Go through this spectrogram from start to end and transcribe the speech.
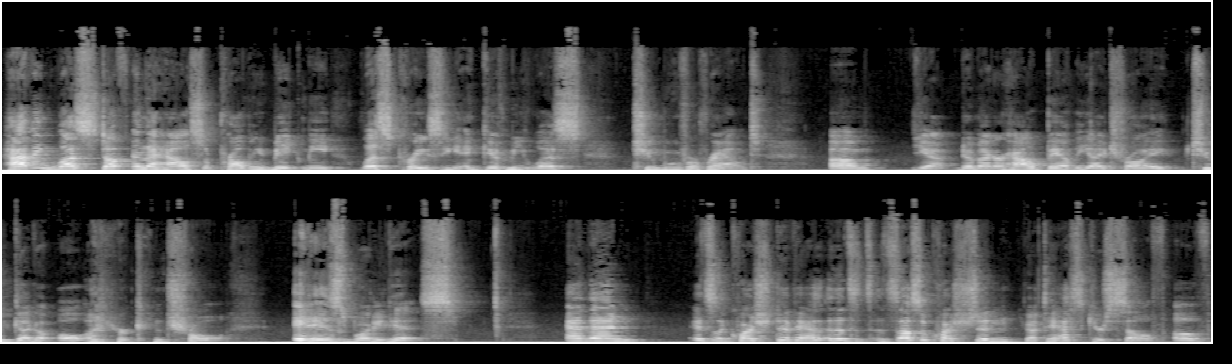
having less stuff in the house will probably make me less crazy and give me less to move around. Um, yeah, no matter how badly I try to get it all under control, it is what it is. And then it's a question it's, it's also a question you have to ask yourself of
